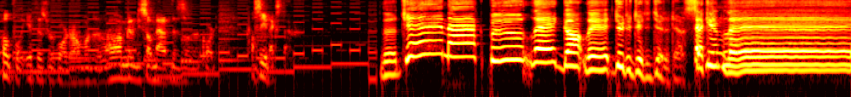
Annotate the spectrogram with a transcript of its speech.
Hopefully, if this recorded. Oh, I'm gonna be so mad if this doesn't record. I'll see you next time. The JMaq bootleg gauntlet. Do do do do do do. Second leg.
